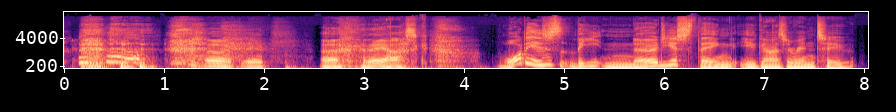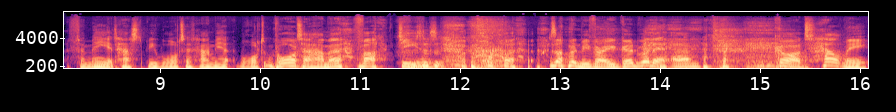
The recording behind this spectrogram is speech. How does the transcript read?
Oh, dear. Uh, they ask, "What is the nerdiest thing you guys are into?" For me, it has to be Waterhammer. Water, Waterhammer. Fuck, Jesus, that wouldn't be very good, would it? Um, God help me.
